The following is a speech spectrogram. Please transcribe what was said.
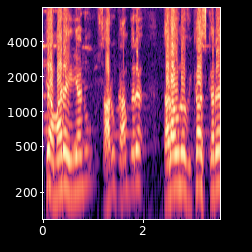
કે અમારા એરિયાનું સારું કામ કરે, તળાવનો વિકાસ કરે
